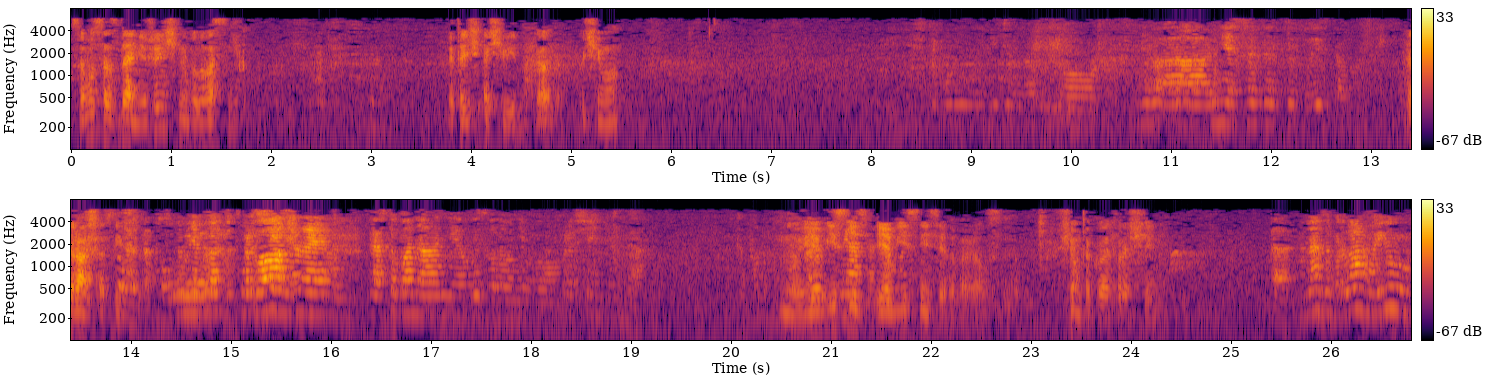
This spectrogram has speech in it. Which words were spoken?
Само создание женщины было во сне. Это очевидно, правда? Почему? Раша пишет. Главное, чтобы она не вызвала у него прощение. Ну и объясните, и объясните это, пожалуйста. В чем такое отвращение? Она забрала мою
